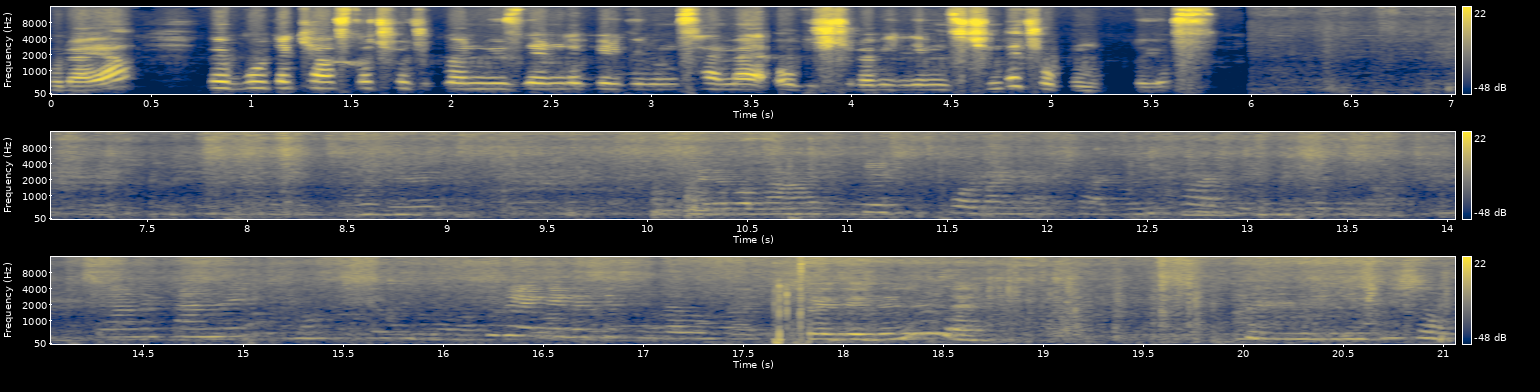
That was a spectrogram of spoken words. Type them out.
buraya. Ve buradaki hasta çocukların yüzlerinde bir gülümseme oluşturabildiğimiz için de çok mutluyuz. Öyle edilir mi? Geçmiş olsun.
